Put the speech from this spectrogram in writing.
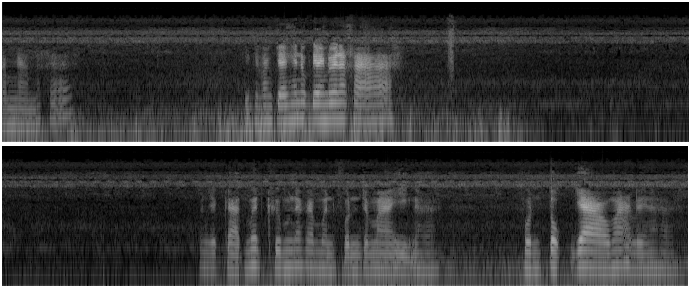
ทำงานนะคะเป็นกำลังใจให้นกแดงด้วยนะคะ บรร ยากาศมืดคึ้มนะคะ เหมือนฝนจะมาอีกนะคะ ฝนตกยาวมากเลยนะคะ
